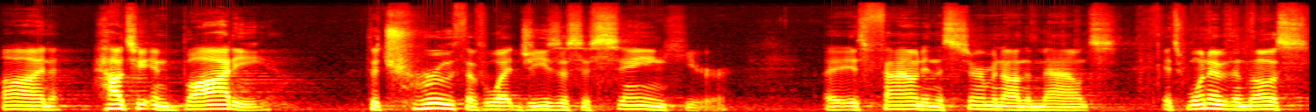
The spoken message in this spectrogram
on how to embody the truth of what Jesus is saying here uh, found in the Sermon on the Mount. It's one of the most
